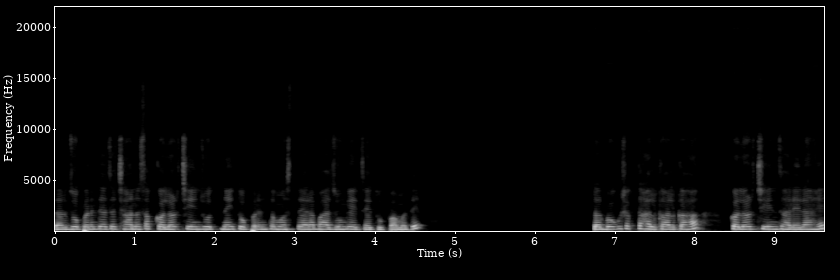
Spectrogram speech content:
तर जोपर्यंत याचा छान असा कलर चेंज होत नाही तोपर्यंत मस्त याला भाजून घ्यायचं आहे तुपामध्ये. तर बघू शकता हलका हलका हा कलर चेंज झालेला आहे.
